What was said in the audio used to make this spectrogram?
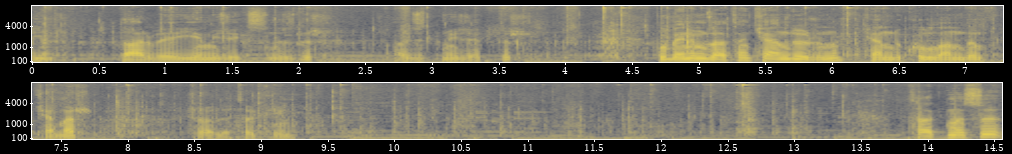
bir darbe yemeyeceksinizdir. Acıtmayacaktır. Bu benim zaten kendi ürünüm. Kendi kullandığım kemer. Şöyle takayım. Takması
